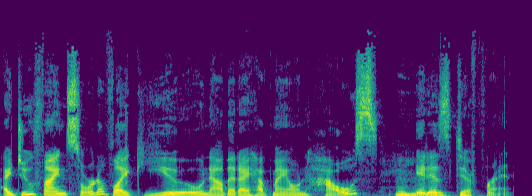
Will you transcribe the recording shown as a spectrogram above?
I do find, sort of like you, now that I have my own house, it is different.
